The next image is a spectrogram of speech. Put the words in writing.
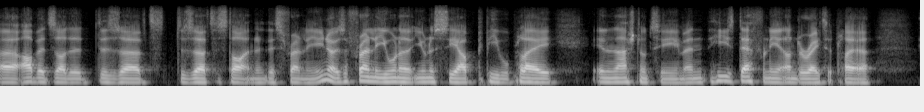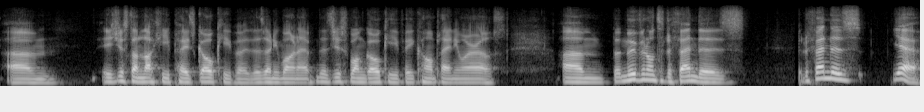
uh, deserved deserved to start in this friendly. You know, it's a friendly. You want to you want to see how people play in the national team, and he's definitely an underrated player. Um, he's just unlucky he plays goalkeeper. There's only one. There's just one goalkeeper. He can't play anywhere else. Um, but moving on to defenders, the defenders, yeah.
